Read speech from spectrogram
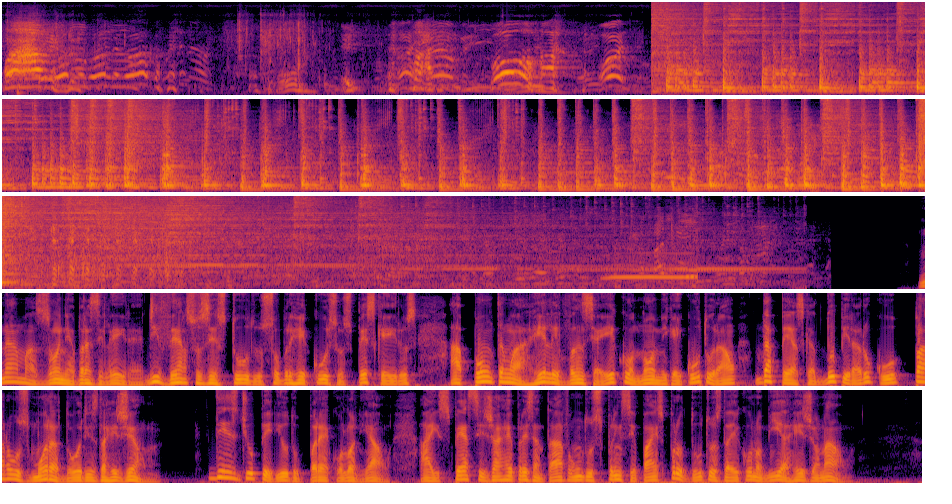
Bye. Na Amazônia brasileira, diversos estudos sobre recursos pesqueiros apontam a relevância econômica e cultural da pesca do pirarucu para os moradores da região. Desde o período pré-colonial, a espécie já representava um dos principais produtos da economia regional.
